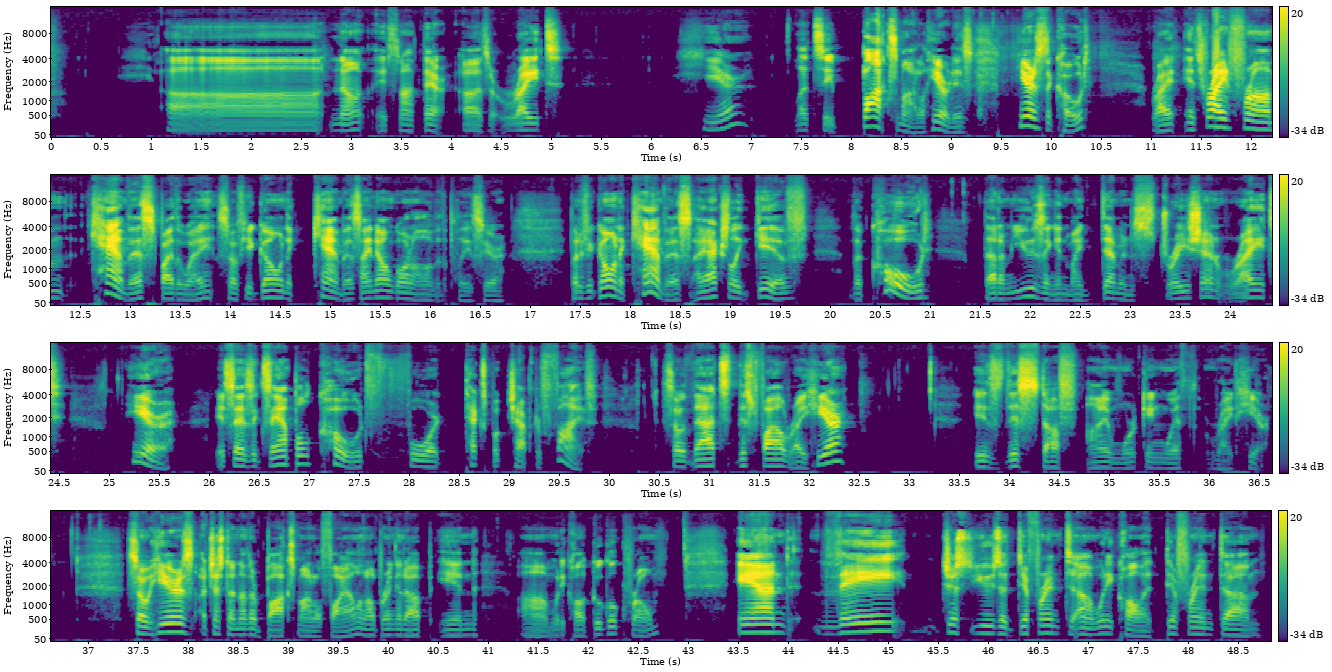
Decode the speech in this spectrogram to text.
Uh, no, it's not there. Uh, is it right here? Let's see box model. Here it is. Here's the code, right? It's right from Canvas, by the way. So if you go into Canvas, I know I'm going all over the place here, but if you go into Canvas, I actually give the code that I'm using in my demonstration right here. It says example code for textbook chapter 5. So that's this file right here is this stuff I'm working with right here. So here's just another box model file, and I'll bring it up in um, what do you call it, Google Chrome. And they just use a different, uh, what do you call it, different, um,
